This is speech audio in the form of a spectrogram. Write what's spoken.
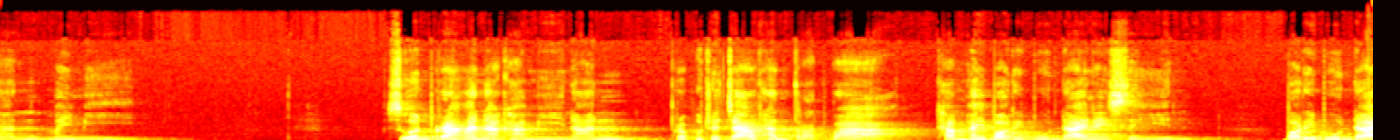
นั้นไม่มี ส่วนพระอนาคามีนั้น พระพุทธเจ้าท่านตรัสว่าทำให้บริบูรณ์ได้ในศีล บริบูรณ์ได้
